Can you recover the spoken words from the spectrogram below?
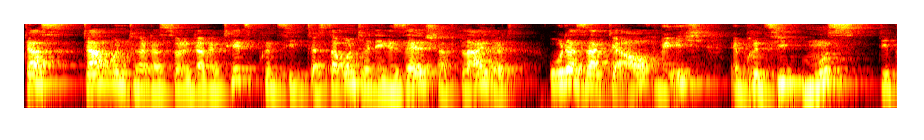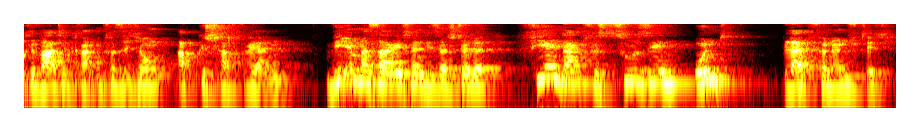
dass darunter das Solidaritätsprinzip, dass darunter die Gesellschaft leidet? Oder sagt ihr auch, wie ich, im Prinzip muss die private Krankenversicherung abgeschafft werden? Wie immer sage ich an dieser Stelle vielen Dank fürs Zusehen und bleibt vernünftig.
